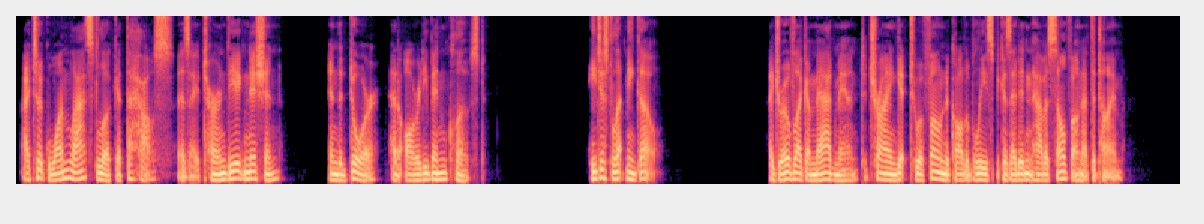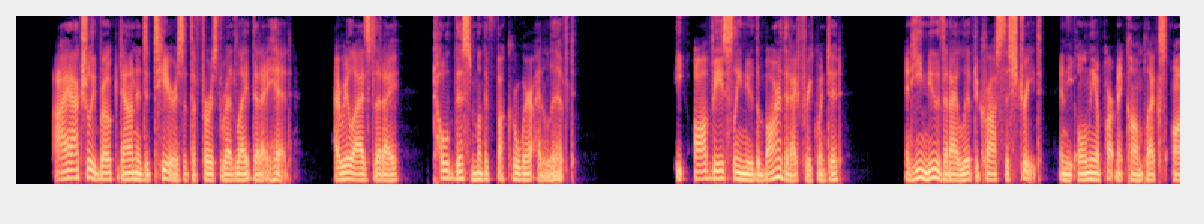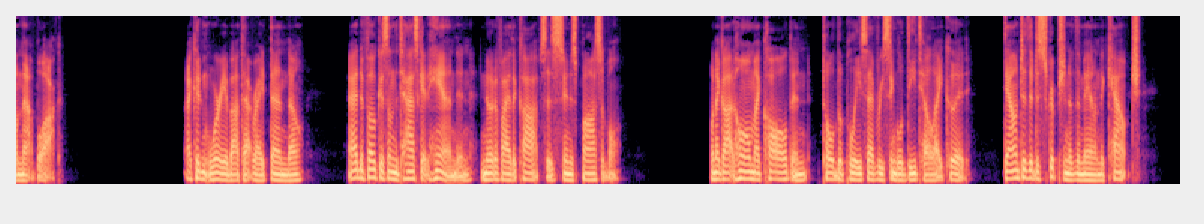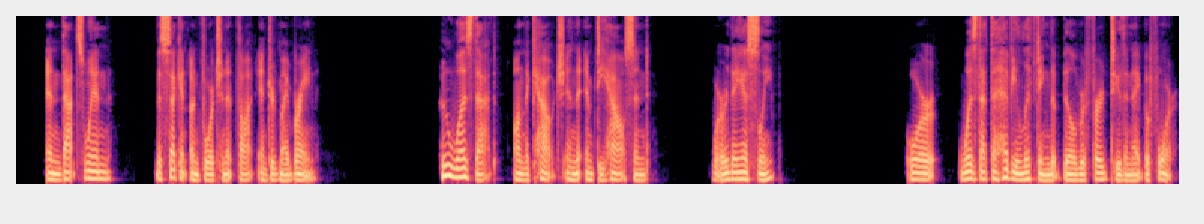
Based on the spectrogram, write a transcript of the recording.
I took one last look at the house as I turned the ignition, and the door had already been closed. He just let me go. I drove like a madman to try and get to a phone to call the police because I didn't have a cell phone at the time. I actually broke down into tears at the first red light that I hit. I realized that I told this motherfucker where I lived. He obviously knew the bar that I frequented, and he knew that I lived across the street in the only apartment complex on that block. I couldn't worry about that right then, though. I had to focus on the task at hand and notify the cops as soon as possible. When I got home, I called and told the police every single detail I could, down to the description of the man on the couch. And that's when the second unfortunate thought entered my brain. Who was that on the couch in the empty house, and were they asleep? Or was that the heavy lifting that Bill referred to the night before?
